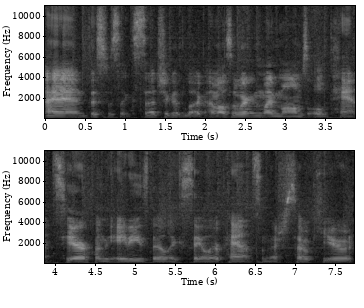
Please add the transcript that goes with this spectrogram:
and this was like such a good look. I'm also wearing my mom's old pants here from the 80s. They're like sailor pants, and they're so cute.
